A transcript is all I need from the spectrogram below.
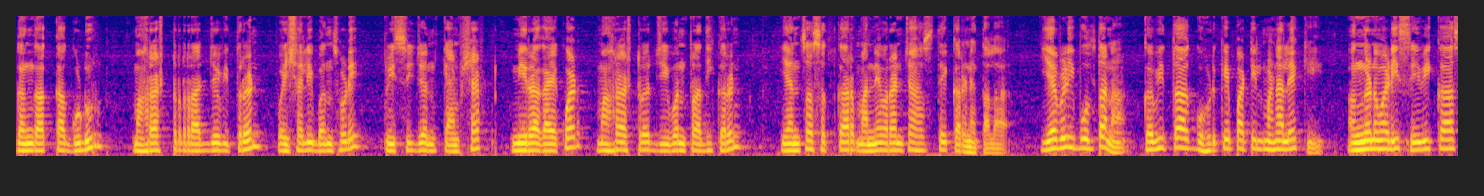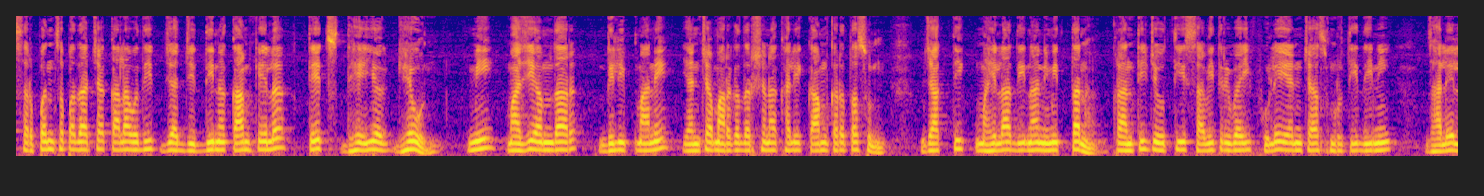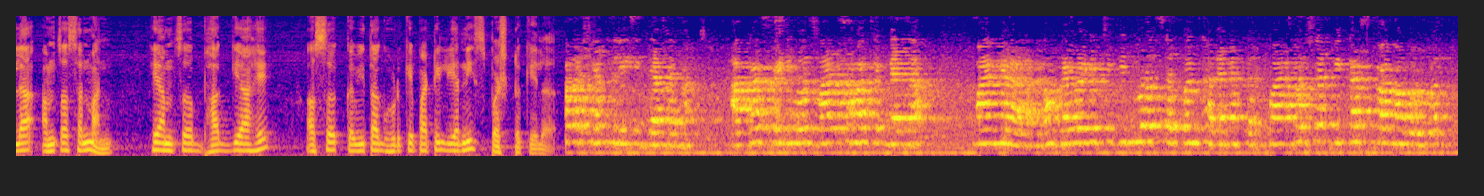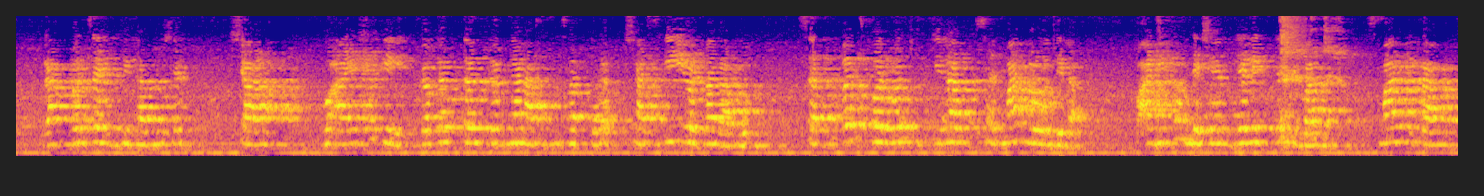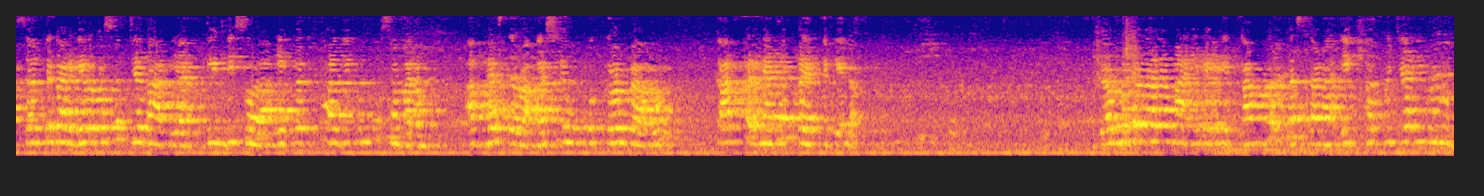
गंगाक्का गुडूर महाराष्ट्र राज्य वितरण वैशाली बनसोडे प्रिसिजन कॅम्पशॅफ्ट मीरा गायकवाड महाराष्ट्र जीवन प्राधिकरण यांचा सत्कार मान्यवरांच्या हस्ते करण्यात आला. यावेळी बोलताना कविता घोडके पाटील म्हणाले की अंगणवाडी सेविका सरपंच पदाच्या कालावधीत ज्या जिद्दीनं काम केलं तेच ध्येय घेऊन मी माजी आमदार दिलीप माने यांच्या मार्गदर्शनाखाली काम करत असून जागतिक महिला दिनानिमित्तानं क्रांतीज्योती सावित्रीबाई फुले यांच्या स्मृतिदिनी झालेला आमचा सन्मान हे आमचं भाग्य आहे असं कविता घोडके पाटील यांनी स्पष्ट केलं. मान मिळाला अंगणवाडीची बिनविरोध सरपंच झाल्यानंतर पाच वर्षात विकास कामाबरोबर ग्रामपंचायत जिल्हा परिषद शाळा व आयुष्य प्रगत तंत्रज्ञान करत शासकीय योजना राबवून सरपंच पर्व सुट्टीला सन्मान मिळवून दिला. पाणी फाउंडेशन जलयुक्त विभाग स्मार्ट काम संत गाडगे व स्वच्छता अभियान दिंडी सोहळा एकत्र हळदी समारंभ अभ्यास दौरा असे उपक्रम राबवून काम करण्याचा प्रयत्न केला. ब्रह्मदेवाला मानेव्यक्तीत काम करत असताना एक कर्मचारी म्हणून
